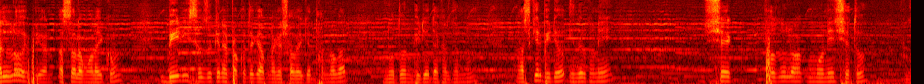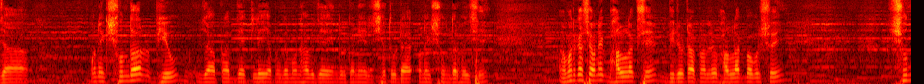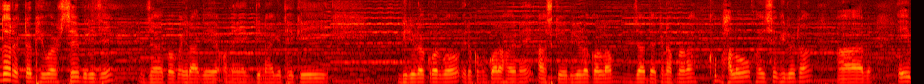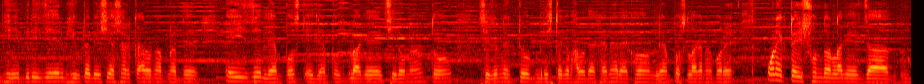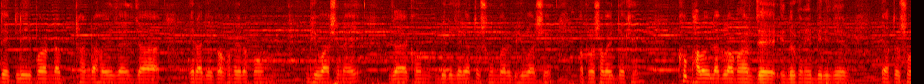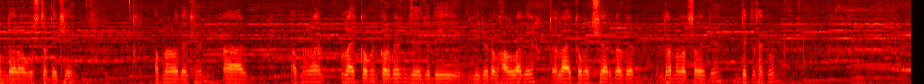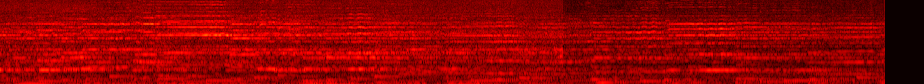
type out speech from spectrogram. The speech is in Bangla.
হ্যালো এভরিওয়ান, আসসালামু আলাইকুম। বেরি সুজুকেনের পক্ষ থেকে আপনাকে সবাইকে ধন্যবাদ নতুন ভিডিও দেখার জন্য। আজকের ভিডিও ইন্দুরকানে শেখ ফজলুল হক মনির সেতু, যা অনেক সুন্দর ভিউ, যা আপনার দেখলেই আপনাদের মনে হবে যে ইন্দুরকানির সেতুটা অনেক সুন্দর হয়েছে। আমার কাছে অনেক ভালো লাগছে, ভিডিওটা আপনাদেরও ভালো লাগবে অবশ্যই। সুন্দর একটা ভিউ আসছে ব্রিজে। যা এর আগে অনেক দিন আগে থেকেই ভিডিওটা করব, এরকম করা হয় নাই। আজকে ভিডিওটা করলাম। যা দেখেন আপনারা, খুব ভালো হয়েছে ভিডিওটা। আর এই ব্রিজের ভিউটা বেশি আসার কারণ আপনাদের এই যে ল্যাম্পপোস্ট এই ল্যাম্পপোস্টগুলো আগে ছিল না। তো সেজন্য একটু ব্রিজটাকে ভালো দেখায় না আর এখন ল্যাম্পপোস্ট লাগানোর পরে অনেকটাই সুন্দর লাগে, যা দেখলেই ঠান্ডা হয়ে যায়, যা এর আগে কখনো এরকম ভিউ আসে নাই, যা এখন ব্রিজের এত সুন্দর ভিউ আসে, আপনারা সবাই দেখেন। খুব ভালোই লাগল আমার যে ইন্দুরকানি ব্রিজের এত সুন্দর অবস্থা দেখে। আপনারাও দেখেন, আর আপনারা লাইক কমেন্ট করবেন যে যদি ভিডিওটা ভালো লাগে, তাহলে লাইক কমেন্ট শেয়ার করবেন। ধন্যবাদ সবাইকে, দেখতে থাকুন।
